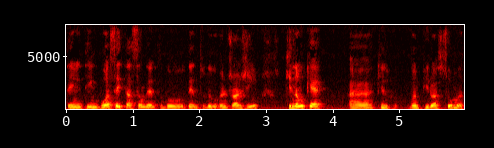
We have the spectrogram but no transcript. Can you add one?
tem, tem boa aceitação dentro do, dentro do governo Jorginho, que não quer uh, que o Vampiro assuma,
